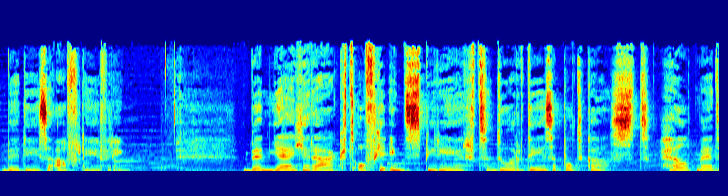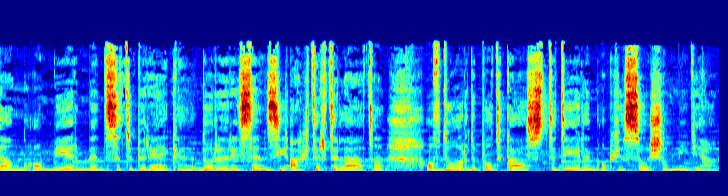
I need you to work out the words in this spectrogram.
bij deze aflevering. Ben jij geraakt of geïnspireerd door deze podcast? Help mij dan om meer mensen te bereiken door een recensie achter te laten of door de podcast te delen op je social media.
